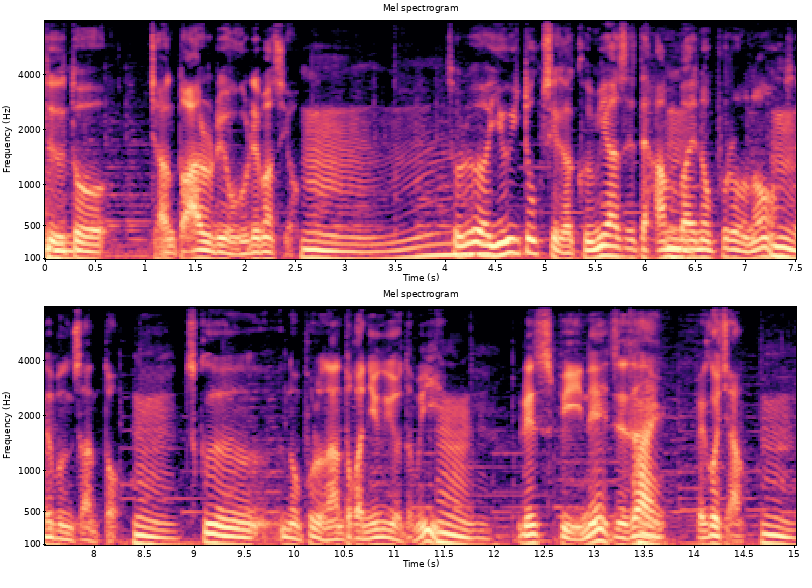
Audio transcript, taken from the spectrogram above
ていうとちゃんとある量売れますよ、うん。それは優位特性が組み合わせて販売のプロのセブンさんと、うん。作るのプロなんとか乳業でもいい、うん。レシピねデザイン、はい。ペコちゃん。うん。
